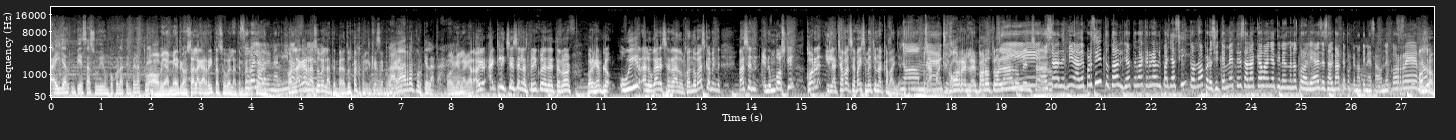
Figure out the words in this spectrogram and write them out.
ahí ya empieza a subir un poco la temperatura. Obviamente, cuando está la garrita sube la temperatura. la adrenalina Con la garra también, sube la temperatura con el que se ponga. La agarras porque la agarras. Porque la garra. Oiga, hay clichés en las películas de terror. Por ejemplo, huir a lugares cerrados. Cuando vas caminando, vas en, en un bosque, corre y la chava se va y se mete en una cabaña. No, O sea, para manches. córrele para otro lado, Sí, mensa. o sea, de- mira, de por sí, total, ya te va a cargar el payasito, ¿no? Pero si te metes a la cabaña tienes menos probabilidades de salvarte porque no tienes a dónde correr, ¿no? Otro.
